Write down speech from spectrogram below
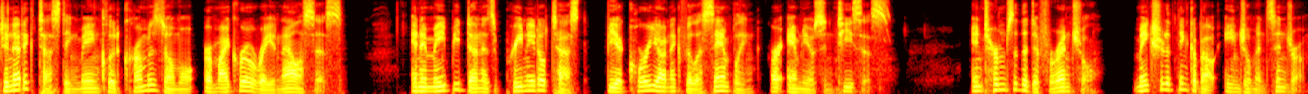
Genetic testing may include chromosomal or microarray analysis and it may be done as a prenatal test via chorionic villus sampling or amniocentesis. In terms of the differential, make sure to think about Angelman syndrome,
